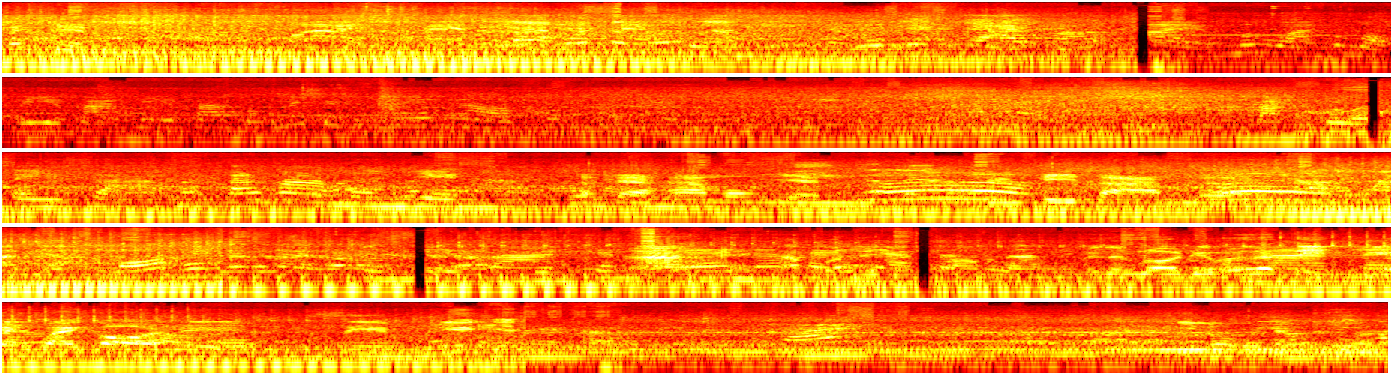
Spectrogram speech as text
ไม่เจ็บไม่ไม่เจ็บไม่เจ็บไม่เจ็บยายมาไม่เมื่อวานก็บอกพยาบาลพยาบาลบอกไม่เป็นไรหรอกตัดตัวตีสามตั้งห้าโมงเย็นค่ะตั้งแต่ห้าโมงเย็นถึงตีสามเลยขอให้คุณพยาบาลเข้มแข็งนะใครอยากสนุกไม่ต้องรอเดี๋ยวมันก็ติดเรียกไปก่อนนี่สิบเรียกจะ มีโรคประจำตัวไหม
